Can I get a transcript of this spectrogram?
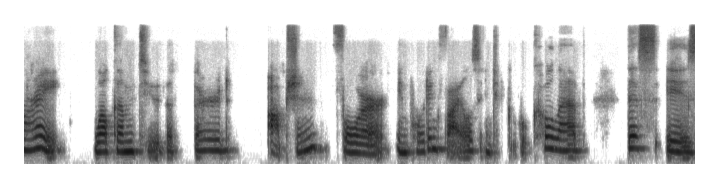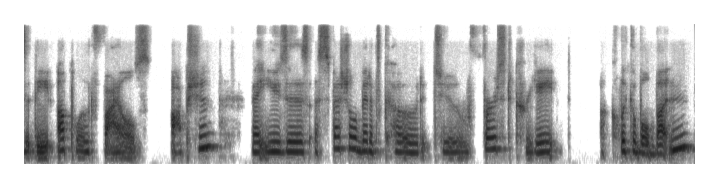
right, welcome to the third option for importing files into Google Colab. This is the upload files option that uses a special bit of code to first create a clickable button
